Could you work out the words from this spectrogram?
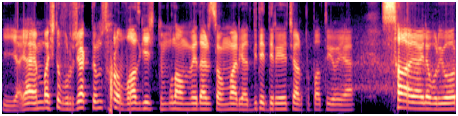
İyi ya. Ya en başta vuracaktım sonra vazgeçtim. Ulan Vederson var ya bir de direğe çarpıp atıyor ya. Sağ ayağıyla vuruyor.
